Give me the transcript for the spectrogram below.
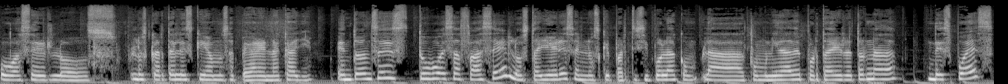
o hacer los, los carteles que íbamos a pegar en la calle. Entonces tuvo esa fase, los talleres en los que participó la, la comunidad deportada y retornada. Después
